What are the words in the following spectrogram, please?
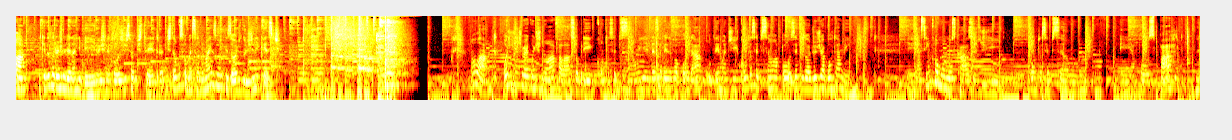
Olá, aqui é a doutora Juliana Ribeiro, ginecologista obstetra. Estamos começando mais um episódio do Ginecast. Olá, hoje a gente vai continuar a falar sobre contracepção e dessa vez eu vou abordar o tema de contracepção após episódios de abortamento. É, assim como nos casos de contracepção é, após parto, né?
